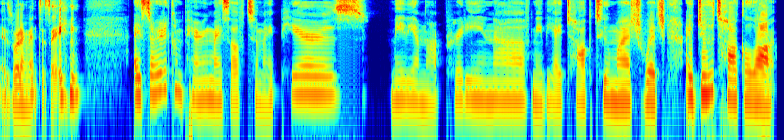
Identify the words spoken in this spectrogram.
is what I meant to say. I started comparing myself to my peers. Maybe I'm not pretty enough. Maybe I talk too much, which I do talk a lot.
